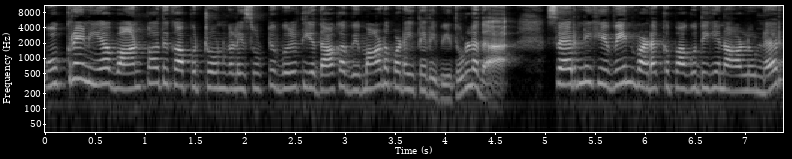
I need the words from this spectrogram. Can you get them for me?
உக்ரைனிய வான் பாதுகாப்பு ட்ரோன்களை சுட்டு வீழ்த்தியதாக விமானப்படை தெரிவித்துள்ளது. செர்னிகிவின் வடக்கு பகுதியின் ஆளுநர்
